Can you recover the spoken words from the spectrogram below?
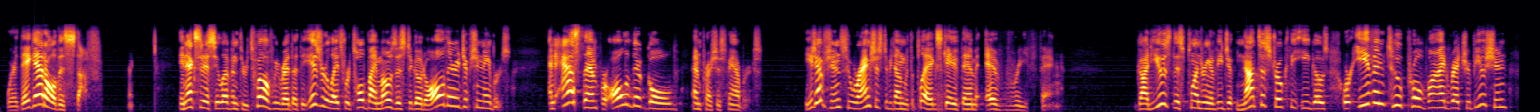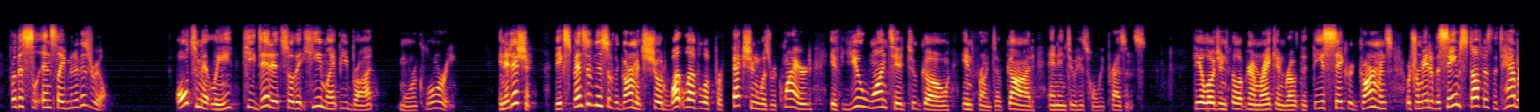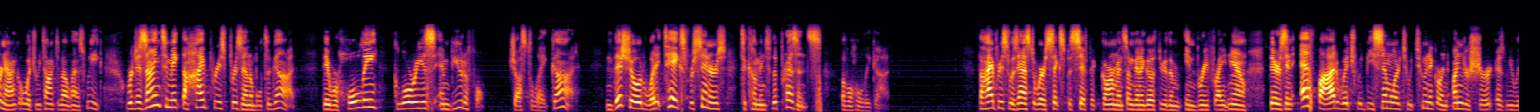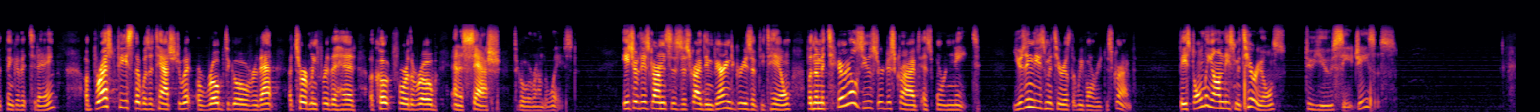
where'd they get all this stuff? In Exodus 11 through 12, we read that the Israelites were told by Moses to go to all their Egyptian neighbors and ask them for all of their gold and precious fabrics. The Egyptians, who were anxious to be done with the plagues, gave them everything. God used this plundering of Egypt not to stroke the egos or even to provide retribution, for the enslavement of Israel. Ultimately, he did it so that he might be brought more glory. In addition, the expensiveness of the garments showed what level of perfection was required if you wanted to go in front of God and into his holy presence. Theologian Philip Graham Ryken wrote that these sacred garments, which were made of the same stuff as the tabernacle, which we talked about last week, were designed to make the high priest presentable to God. They were holy, glorious, and beautiful, just like God. And this showed what it takes for sinners to come into the presence of a holy God. The high priest was asked to wear six specific garments. I'm going to go through them in brief right now. There's an ephod, which would be similar to a tunic or an undershirt, as we would think of it today, a breastpiece that was attached to it, a robe to go over that, a turban for the head, a coat for the robe, and a sash to go around the waist. Each of these garments is described in varying degrees of detail, but the materials used are described as ornate, using these materials that we've already described. Based only on these materials, do you see Jesus?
